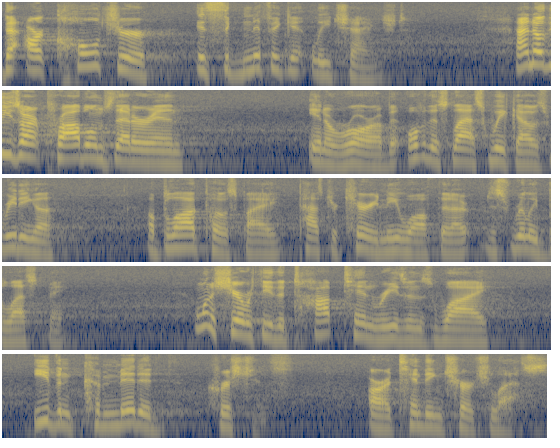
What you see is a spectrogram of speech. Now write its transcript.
that our culture is significantly changed. I know these aren't problems that are in, in Aurora, but over this last week, I was reading a, a blog post by Pastor Carey Nieuwhof that just really blessed me. I want to share with you the top 10 reasons why even committed Christians are attending church less.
